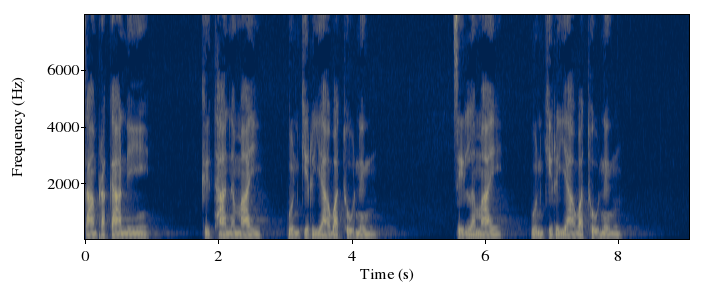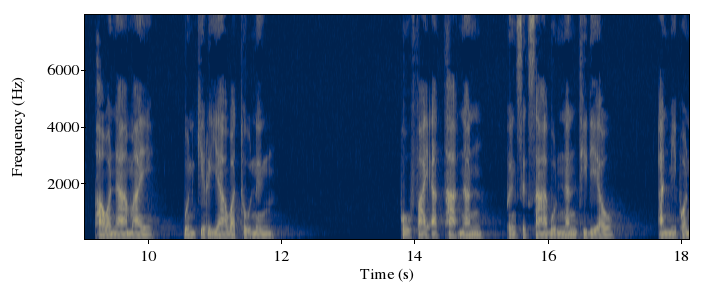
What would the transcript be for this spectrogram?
สามประการนี้ คือทานามัย บุญกิริยาวัตถุหนึ่งศีลไมบุญกิริยาวัตถุหนึ่งภาวนาไม่บุญกิริยาวัตถุหนึ่งผู้ฝ่ายอัฏฐานั้นพึงศึกษาบุญนั้นทีเดียว อันมีผล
